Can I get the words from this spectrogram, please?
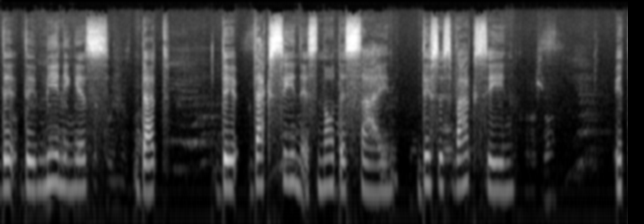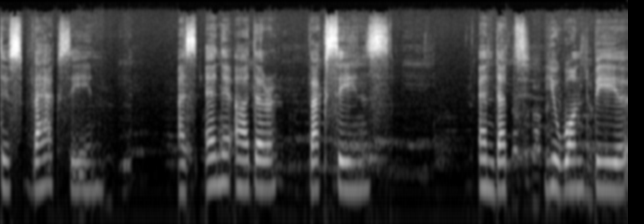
The, the meaning is that the vaccine is not a sign. This is vaccine. It is vaccine as any other vaccines and that you won't be uh,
